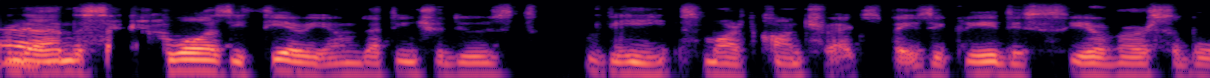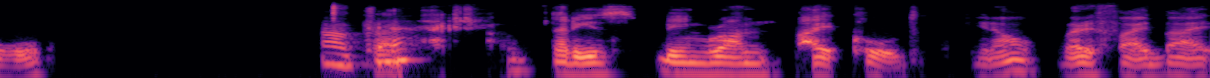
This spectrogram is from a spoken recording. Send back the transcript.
and right. then the second was Ethereum that introduced the smart contracts, basically this irreversible okay. transaction that is being run by code, you know, verified by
